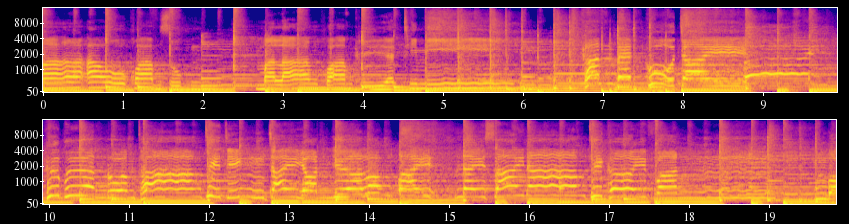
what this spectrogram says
มาเอาความสุข มาล้างความเครียดที่มีคันเบ็ดคู่ใจ คือเพื่อนรวมทางที่จริงใจหย่อนเยื่อลงไป ในสายน้ำที่เคยฝัน บ่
